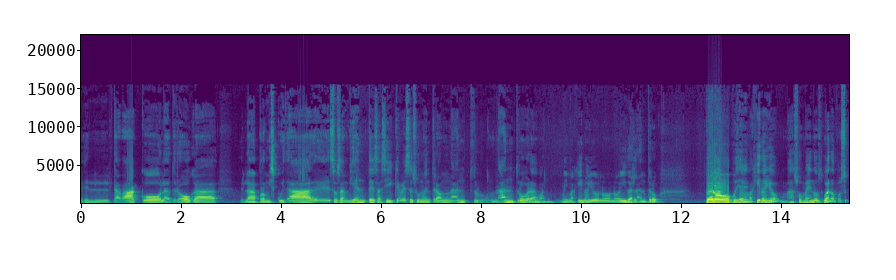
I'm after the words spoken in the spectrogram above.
el tabaco, la droga, la promiscuidad, esos ambientes así que a veces uno entra a un antro, un antro, ¿verdad? Bueno, me imagino, yo no, no he ido al antro, pero pues ya me imagino yo, más o menos, bueno, pues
